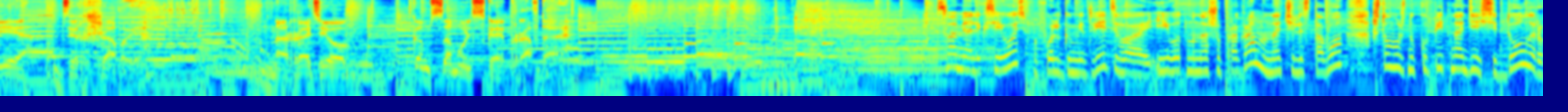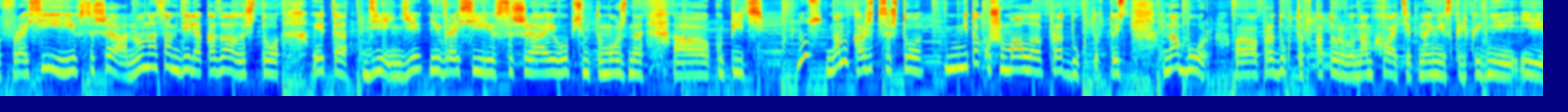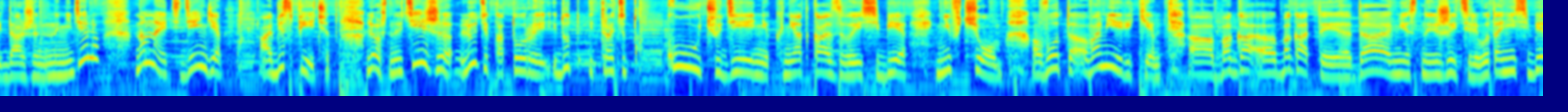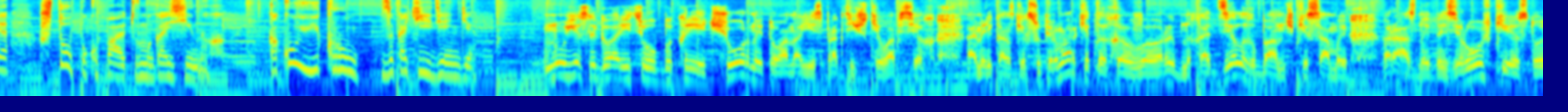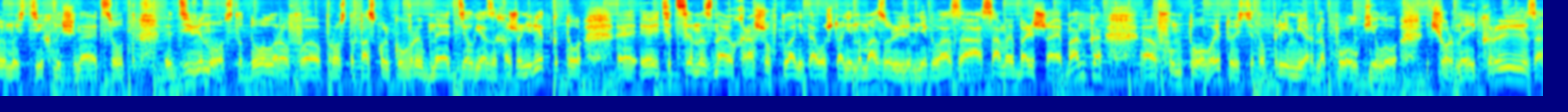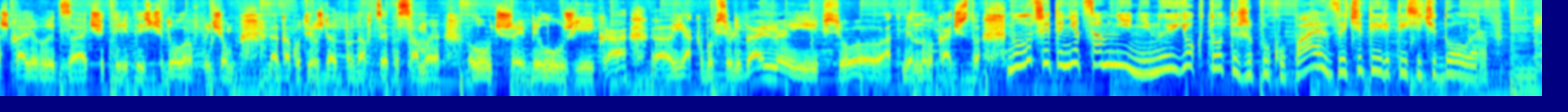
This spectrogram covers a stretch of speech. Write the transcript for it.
Две державы. На радио «Комсомольская правда». С вами Алексей Осипов, Ольга Медведева. И вот мы нашу программу начали с того, что можно купить на 10 долларов в России и в США. Ну, на самом деле оказалось, что это деньги и в России, и в США. И, в общем-то, можно э, купить ну, нам кажется, что не так уж и мало продуктов. То есть набор э, продуктов, которого нам хватит на несколько дней и даже на неделю, нам на эти деньги обеспечат. Леш, но есть же люди, которые идут и тратят кучу денег, не отказывая себе ни в чем. Вот в Америке бога, богатые да, местные жители, вот они себе что покупают в магазинах? Какую икру? За какие деньги? Ну, если говорить об икре черной, то она есть практически во всех американских супермаркетах. В рыбных отделах баночки самой разной дозировки. Стоимость их начинается от 90 долларов. Просто поскольку в рыбный отдел я захожу нередко, то э, эти цены знаю хорошо в плане того, что они намазолили мне глаза. А самая большая банка э, фунтовая, то есть это примерно полкило черной икры, зашкаливает за 4000 долларов. Причем, э, как утверждают продавцы, это самая лучшая белужья икра. Э, якобы все легально и все отменного качества. Ну, лучше это нет сомнений, но ее кто-то же покупает за 4000 долларов.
